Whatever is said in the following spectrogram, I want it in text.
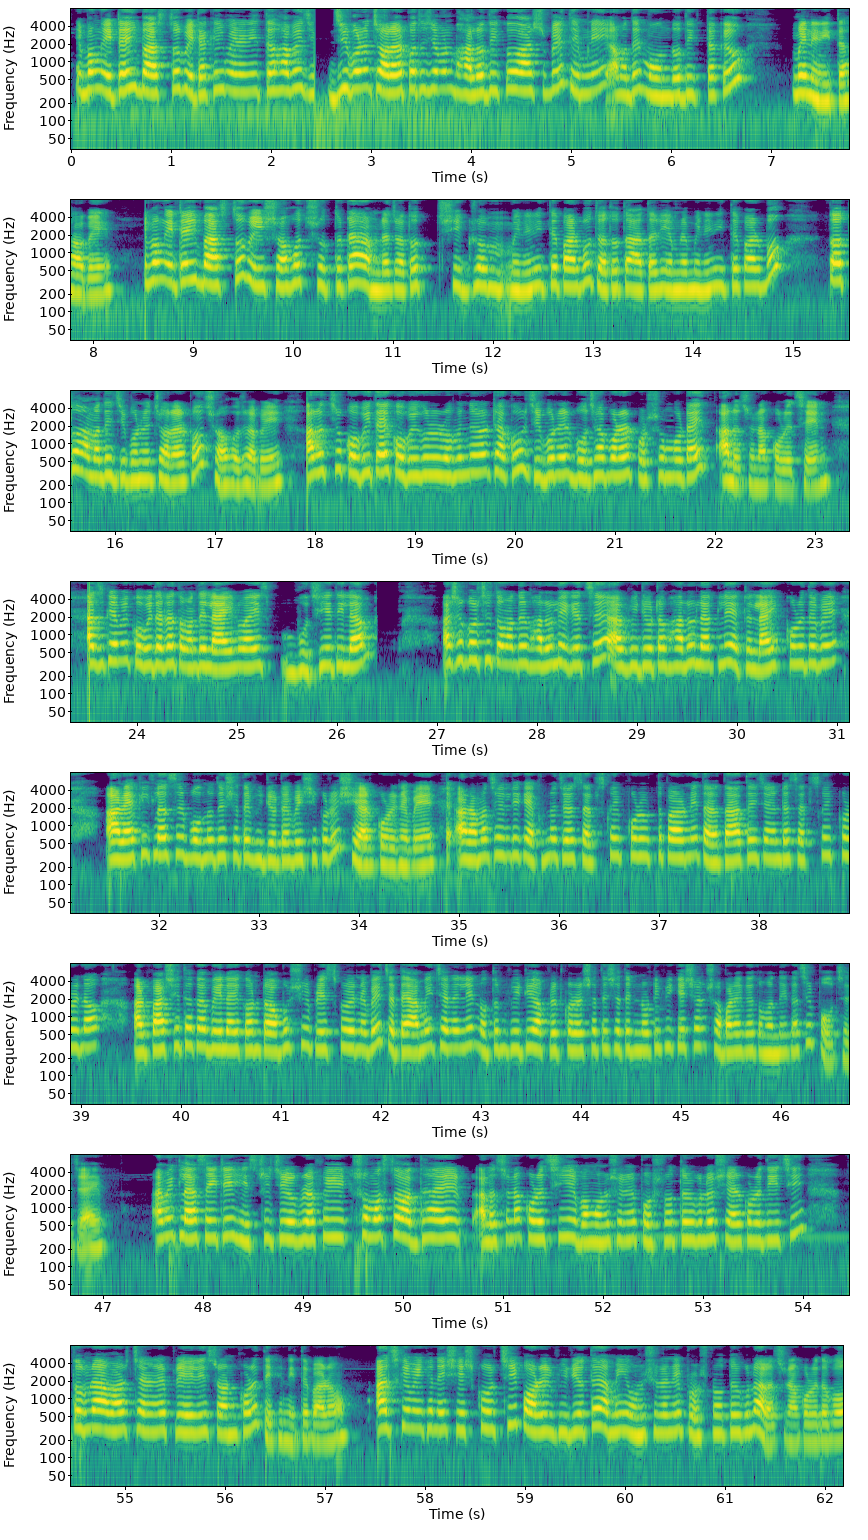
এবং এটাই বাস্তব, এটাকেই মেনে নিতে হবে। জীবনে চলার পথে যেমন ভালো দিকও আসবে, তেমনি আমাদের মন্দ দিকটাকেও মেনে নিতে হবে। এবং এটাই বাস্তব, এই সহজ সত্যটা আমরা যত শীঘ্র মেনে নিতে পারব, যত তাড়াতাড়ি আমরা মেনে নিতে পারব তত আমাদের জীবনে চলার পথ সহজ হবে। আলোচ্য কবিতায় কবিগুরু রবীন্দ্রনাথ ঠাকুর জীবনের বোঝাপড়ার প্রসঙ্গটাই আলোচনা করেছেন। আজকে আমি কবিতাটা তোমাদের লাইন ওয়াইজ বুঝিয়ে দিলাম। আশা করছি তোমাদের ভালো লেগেছে। আর ভিডিওটা ভালো লাগলে একটা লাইক করে দেবে। আর একই ক্লাসের বন্ধুদের সাথে ভিডিওটা বেশি করে শেয়ার করে নেবে। আর আমার চ্যানেলটিকে এখনও যারা সাবস্ক্রাইব করে উঠতে পারোনি, তারা তাড়াতাড়ি চ্যানেলটা সাবস্ক্রাইব করে নাও। আর পাশে থাকা বেল আইকনটা অবশ্যই প্রেস করে নেবে, যাতে আমি চ্যানেলে নতুন ভিডিও আপলোড করার সাথে সাথে নোটিফিকেশন সবার আগে তোমাদের কাছে পৌঁছে যায়। আমি ক্লাস এইটে হিস্ট্রি জিওগ্রাফি সমস্ত অধ্যায়ের আলোচনা করেছি এবং অনুশীলনের প্রশ্ন উত্তরগুলো শেয়ার করে দিয়েছি। তোমরা আমার চ্যানেলের প্লে লিস্ট অন করে দেখে নিতে পারো। আজকে আমি এখানে শেষ করছি। পরের ভিডিওতে আমি অনুশীলনের প্রশ্ন উত্তরগুলো আলোচনা করে দেবো।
